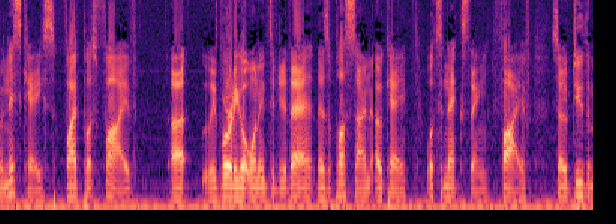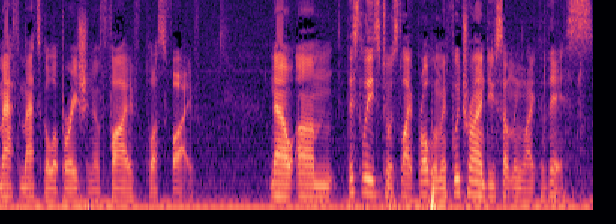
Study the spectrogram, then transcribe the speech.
in this case, 5 plus 5, uh, we've already got one integer there, there's a plus sign, okay, what's the next thing? 5. So do the mathematical operation of 5 plus 5. Now, um, this leads to a slight problem. If we try and do something like this,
